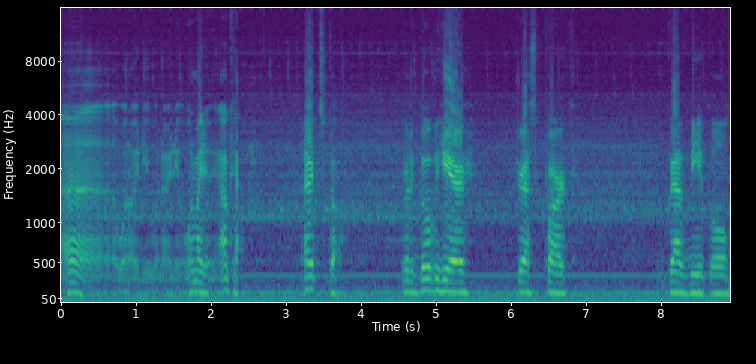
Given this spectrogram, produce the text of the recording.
Uh, what do I do? What do I do? What am I doing? Okay. Let's go. We're gonna go over here. Jurassic Park. Grab a vehicle.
